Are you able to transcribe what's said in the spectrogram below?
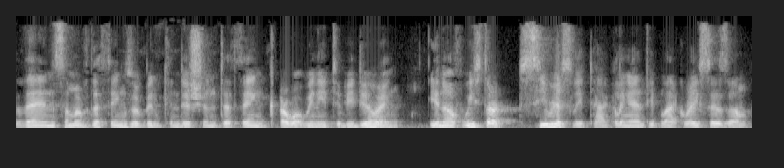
than some of the things we've been conditioned to think are what we need to be doing. You know, if we start seriously tackling anti-black racism,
